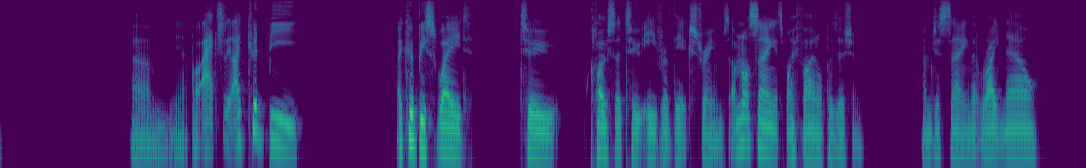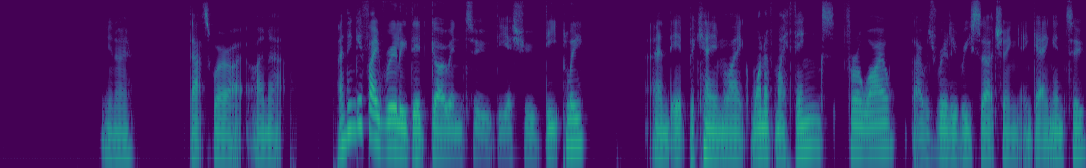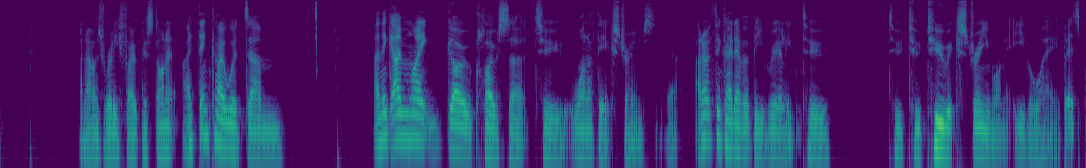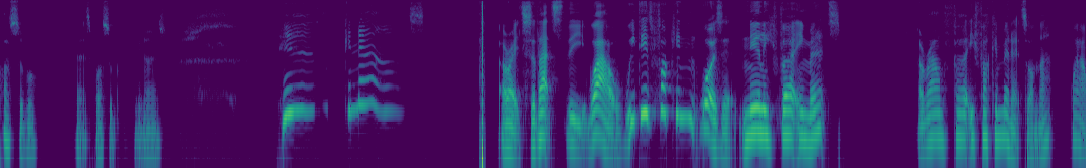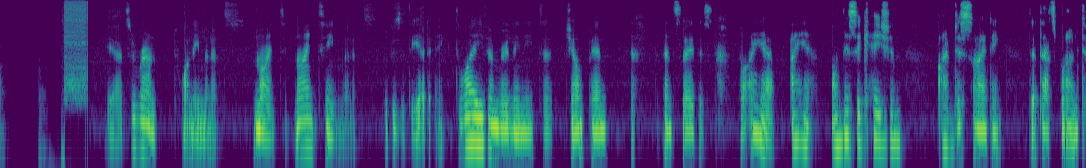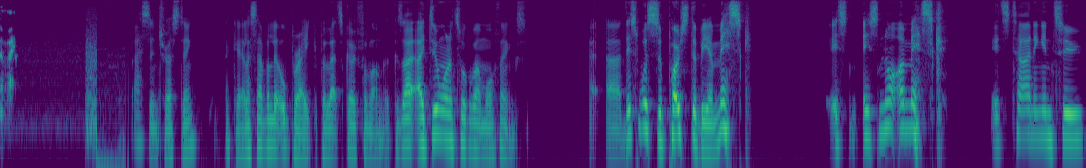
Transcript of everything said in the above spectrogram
Um, yeah, but actually, I could be, I could be swayed to closer to either of the extremes. I'm not saying it's my final position. I'm just saying that right now, you know, that's where I, I'm at. I think if I really did go into the issue deeply and it became like one of my things for a while that I was really researching and getting into and I was really focused on it, I think I would um I think I might go closer to one of the extremes. Yeah. I don't think I'd ever be really too too too too extreme on it either way, but it's possible. It's possible. Who knows? Fucking knows? All right, so that's the wow. We did fucking what is it? Nearly thirty minutes. Around thirty fucking minutes on that. Wow. Yeah, it's around twenty minutes. 19, 19 minutes because of the editing. Do I even really need to jump in and say this? But I am. I am. On this occasion, I'm deciding that that's what I'm doing. That's interesting. Okay, let's have a little break, but let's go for longer because I, I do want to talk about more things. Uh, uh, this was supposed to be a misc. It's it's not a misc. It's turning into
